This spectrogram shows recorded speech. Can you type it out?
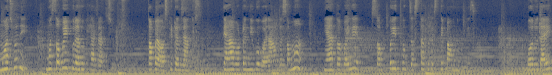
म छु नि म सबै कुराको ख्याल राख्छु तपाईँ हस्पिटल जानुहोस् त्यहाँबाट निको भएर आउँदासम्म यहाँ तपाईँले सबै थोक जस्ताको त्यस्तै पाउनुहुनेछ बरु दाई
